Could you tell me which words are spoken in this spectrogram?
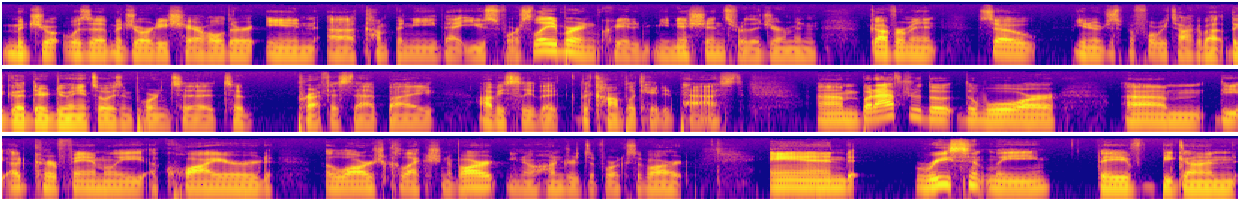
major- was a majority shareholder in a company that used forced labor and created munitions for the German government. So, you know, just before we talk about the good they're doing, it's always important to to preface that by obviously the the complicated past. Um, but after the the war, um, the Oetker family acquired a large collection of art, you know, hundreds of works of art, and recently they've begun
